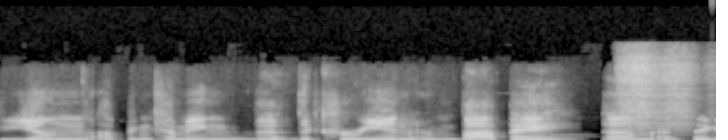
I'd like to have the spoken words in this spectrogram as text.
young up and coming the the Korean Mbappe, um, as they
